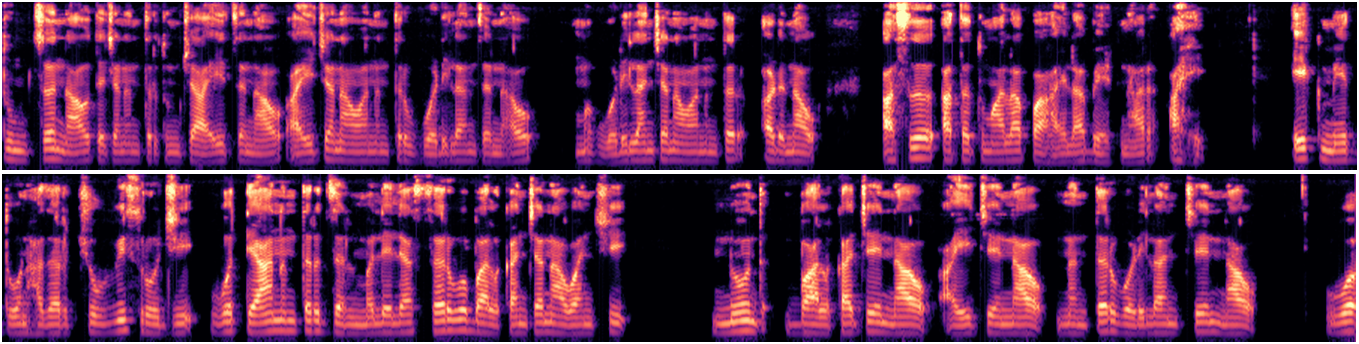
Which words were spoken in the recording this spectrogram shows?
तुमचं नाव त्याच्यानंतर तुमच्या आईचं नाव आईच्या नावानंतर वडिलांचं नाव मग वडिलांच्या नावानंतर आडनाव असं आता तुम्हाला पाहायला भेटणार आहे. एक मे दोन हजार चोवीस रोजी व त्यानंतर जन्मलेल्या सर्व बालकांच्या नावांची नोंद बालकाचे नाव आईचे नाव नंतर वडिलांचे नाव व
